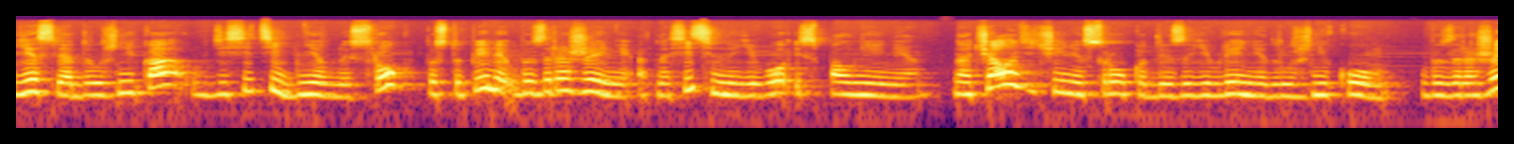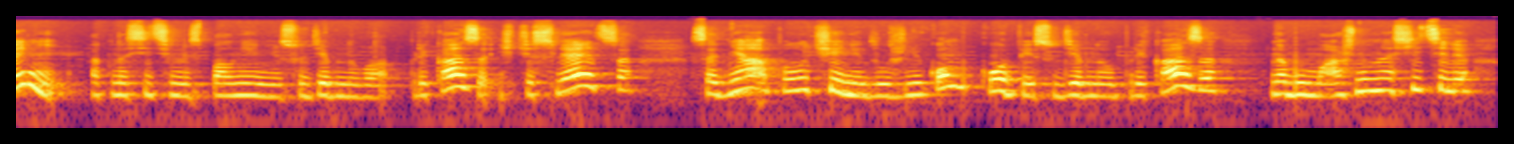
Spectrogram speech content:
если от должника в 10-дневный срок поступили возражения относительно его исполнения. Начало течения срока для заявления должником возражений относительно исполнения судебного приказа исчисляется со дня получения должником копии судебного приказа на бумажном носителе –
